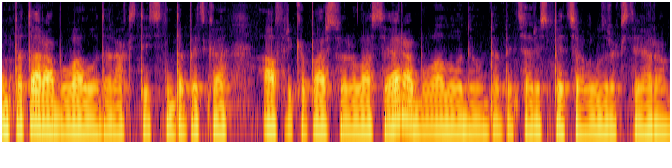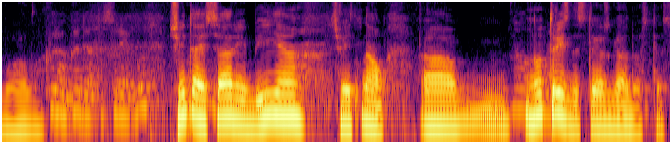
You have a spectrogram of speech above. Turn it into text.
Un pat arābu valoda rakstīts. Un tāpēc, ka Āfrika pārsvarā lasīja arābu valodu, un tāpēc arī speciāli uzrakstīja arābu valodu. Kurā gadā tas arī būtu? Šitais arī bija, šeit nav, uh, no, nu, 30. gados tas,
